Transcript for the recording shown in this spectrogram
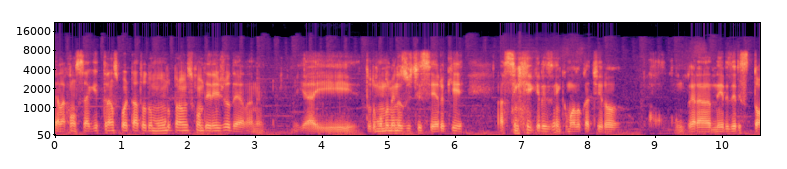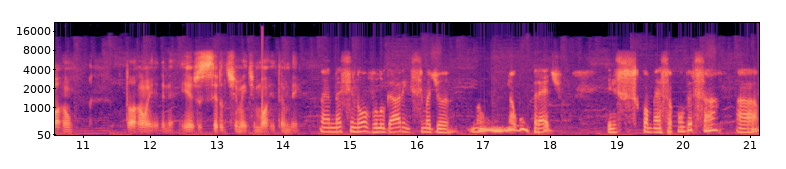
E ela consegue transportar todo mundo para um esconderijo dela, né? E aí, todo mundo menos o justiceiro que assim que eles veem que o maluco atirou neles, eles torram. Torram ele, né? E o Justiceiro do Ultimate morre também. É, nesse novo lugar, em cima de um, em algum prédio, eles começam a conversar, a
